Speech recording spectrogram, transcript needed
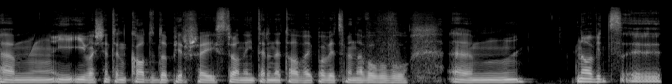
Um, i, I właśnie ten kod do pierwszej strony internetowej, powiedzmy na www. Um, no więc y,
